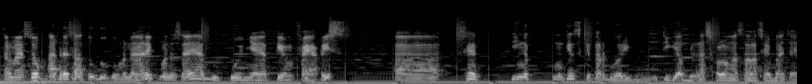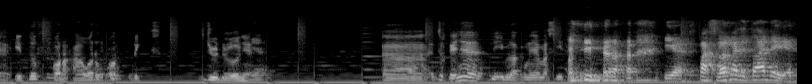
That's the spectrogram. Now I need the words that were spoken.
Termasuk ada satu buku menarik menurut saya bukunya Tim Ferris. Uh, saya ingat mungkin sekitar 2013 kalau nggak salah saya baca ya. Itu For Our Work Week judulnya. Yeah. Uh, itu kayaknya di belakangnya Mas Ivan. Iya, iya, pas banget itu ada ya.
